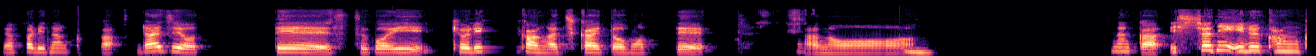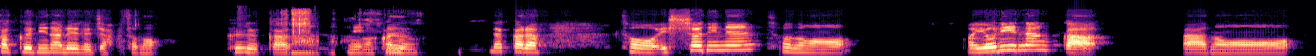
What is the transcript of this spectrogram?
やっぱりなんかラジオってすごい距離感が近いと思って、あのーうんなんか一緒にいる感覚になれるじゃん。その空間に。かるうんだからそう一緒にねその、まあ、よりなんかあのー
